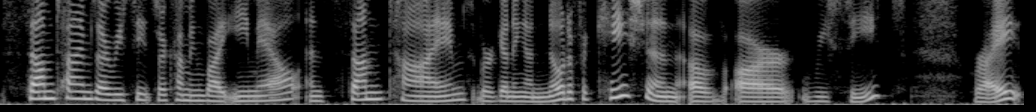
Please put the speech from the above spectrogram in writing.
Sometimes our receipts are coming by email, and sometimes we're getting a notification of our receipt, right?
